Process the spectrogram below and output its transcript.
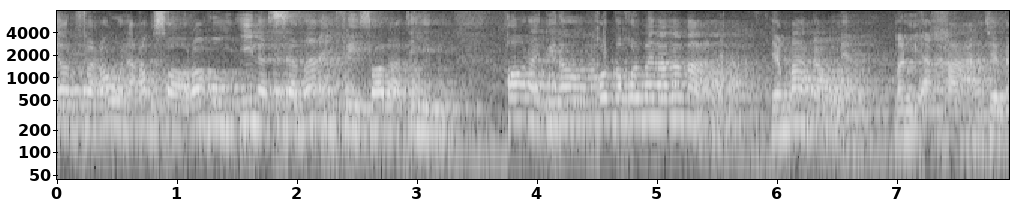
ยัรฟะอูนอับซาระฮุมอิลสสมาอิฟีซาลาติฮิมเพราะอะไรพี่น้องคนบางคนเวลาละหมาดเนี่ยอย่างบ้านเราเนี่ยมันมีอาคารใช่ไหม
